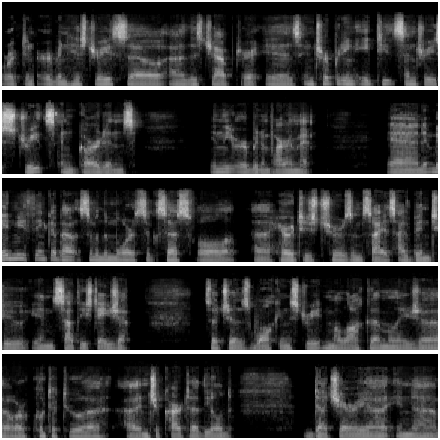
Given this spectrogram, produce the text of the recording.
worked in urban history, so uh, this chapter is interpreting 18th century streets and gardens in the urban environment, and it made me think about some of the more successful uh, heritage tourism sites I've been to in Southeast Asia, such as Walking Street in Malacca, Malaysia, or Kota Tua uh, in Jakarta, the old Dutch area in uh,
